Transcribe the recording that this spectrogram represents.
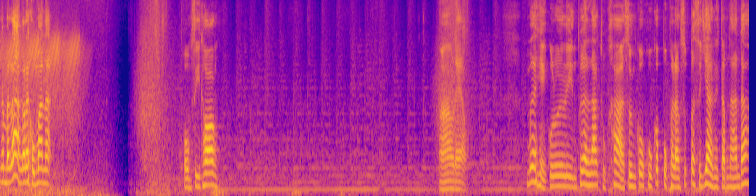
นั่นมันร่างอะไรของมันอะผมสีทอง อ้าวแล้ว เมื่อเห็นกุรูลินเพื่อนรักถูกฆ่าซุนโกคุก็ปลุกพลังซุปเปอร์ไซย่าในตำนานได้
